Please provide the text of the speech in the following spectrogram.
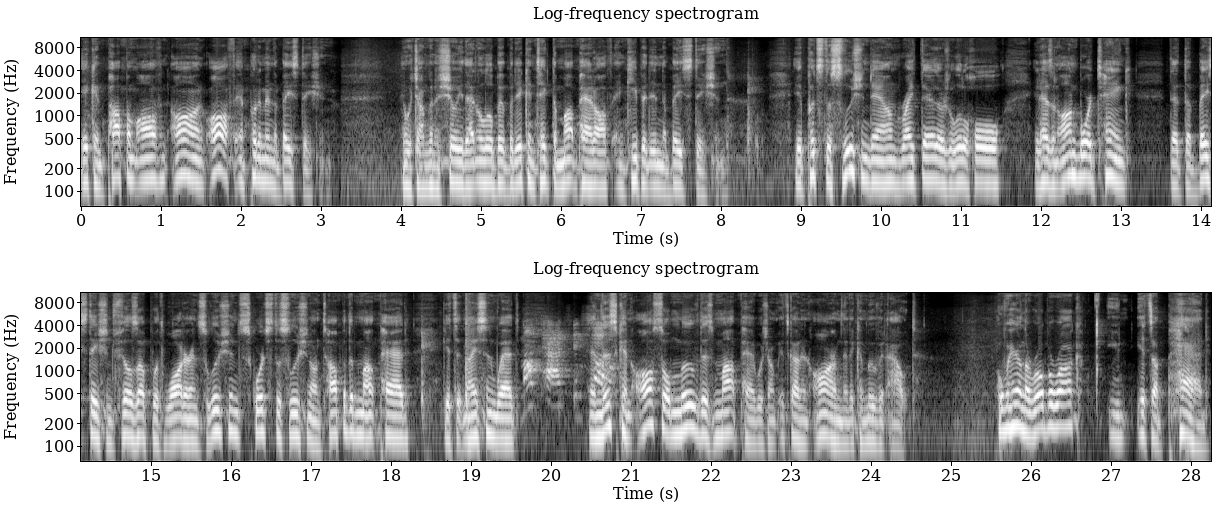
It can pop them off, and on, off and put them in the base station, which I'm going to show you that in a little bit, but it can take the mop pad off and keep it in the base station. It puts the solution down right there. There's a little hole. It has an onboard tank that the base station fills up with water and solution, squirts the solution on top of the mop pad, gets it nice and wet. Mop and this can also move this mop pad, which it's got an arm that it can move it out. Over here on the Roborock, you, it's a pad.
